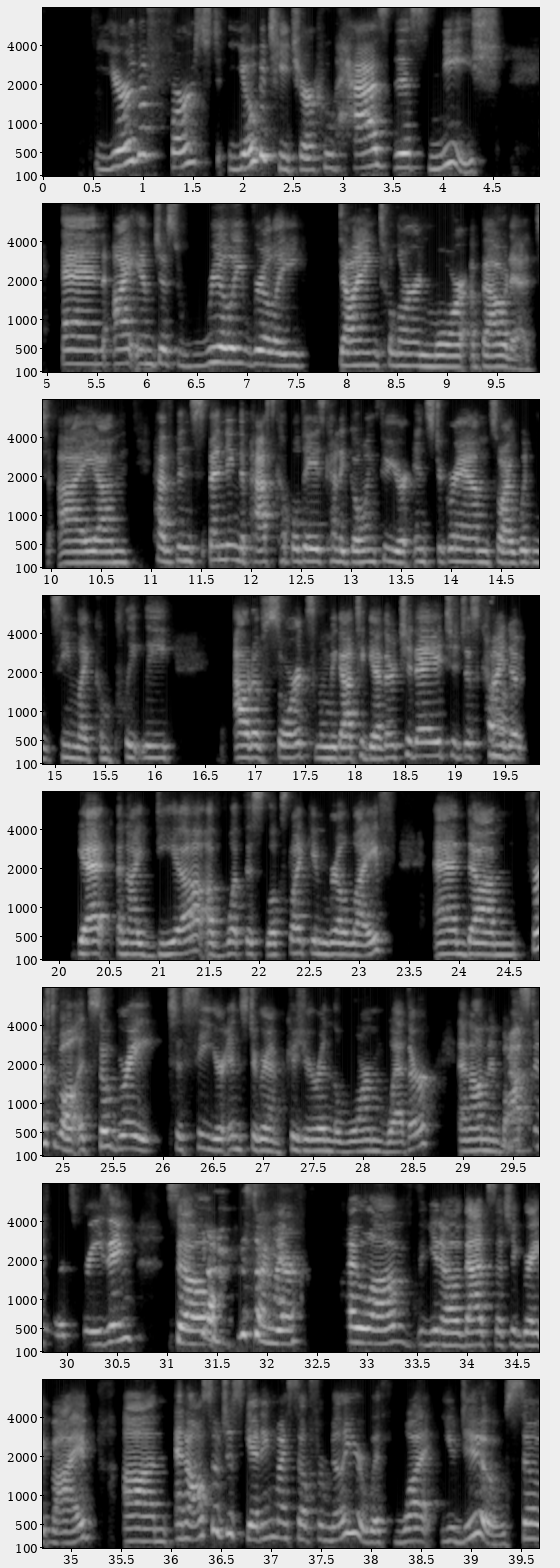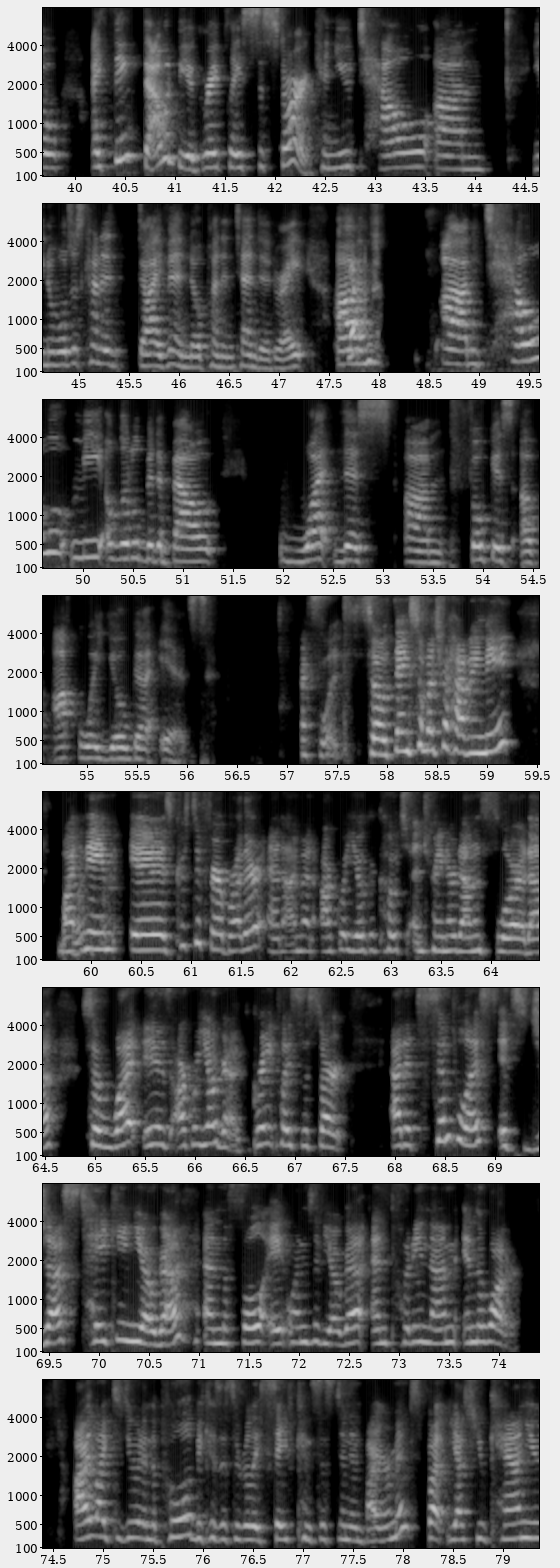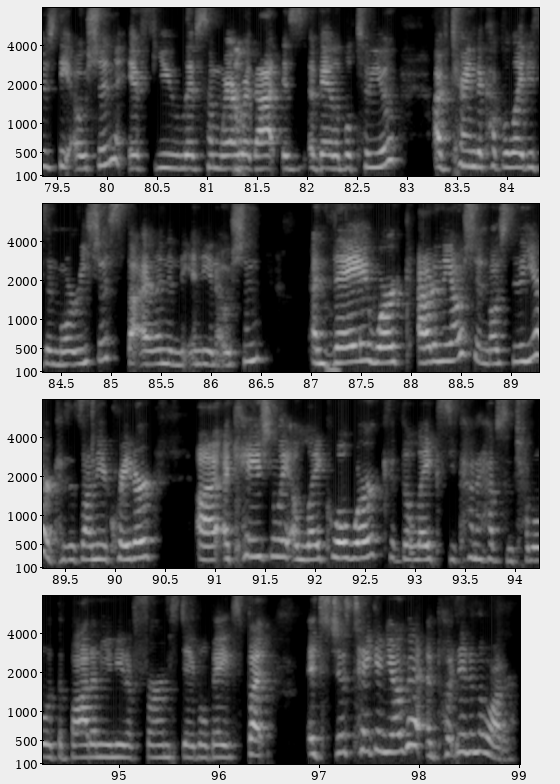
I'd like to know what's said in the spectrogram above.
you're the first yoga teacher who has this niche and I am just really really dying to learn more about it. I um, have been spending the past couple days kind of going through your Instagram so I wouldn't seem like completely out of sorts when we got together today to just kind uh-huh. of get an idea of what this looks like in real life. And um, first of all, it's so great to see your Instagram because you're in the warm weather and I'm in Boston where it's freezing. So yeah, this time of year. I love, you know, that's such a great vibe. Um, and also just getting myself familiar with what you do. So I think that would be a great place to start. Can you tell, um, you know, we'll just kind of dive in, no pun intended, right? Um, yeah. um, tell me a little bit about what this um, focus of aqua yoga is. Excellent. So thanks so much for having me. My name is Krista Fairbrother, and I'm an aqua yoga coach and trainer down in Florida. So, what is aqua yoga? Great place to start. At its simplest, it's just taking yoga and the full eight limbs of yoga and putting them in the water. I like to do it in the pool because it's a really safe, consistent environment. But yes, you can use the ocean if you live somewhere where that is available to you. I've trained a couple ladies in Mauritius, the island in the Indian Ocean, and they work out in the ocean most of the year because it's on the equator. Uh, occasionally, a lake will work. The lakes, you kind of have some trouble with the bottom. You need a firm, stable base, but it's just taking yoga and putting it in the water.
